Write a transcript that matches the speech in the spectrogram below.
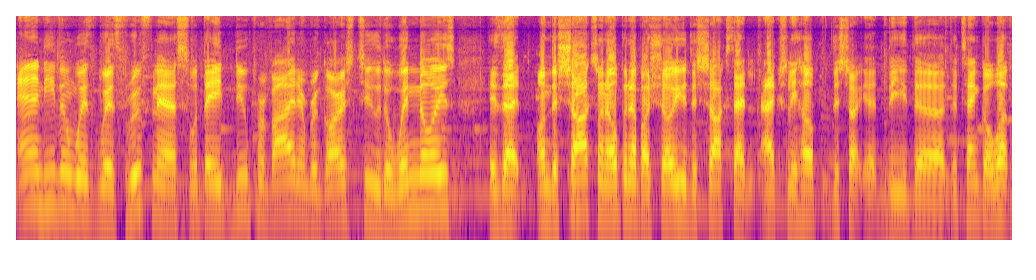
And even with, with Roofnest, what they do provide in regards to the wind noise is that on the shocks, when I open up, I'll show you the shocks that actually help the, shock, uh, the, the, the tent go up.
